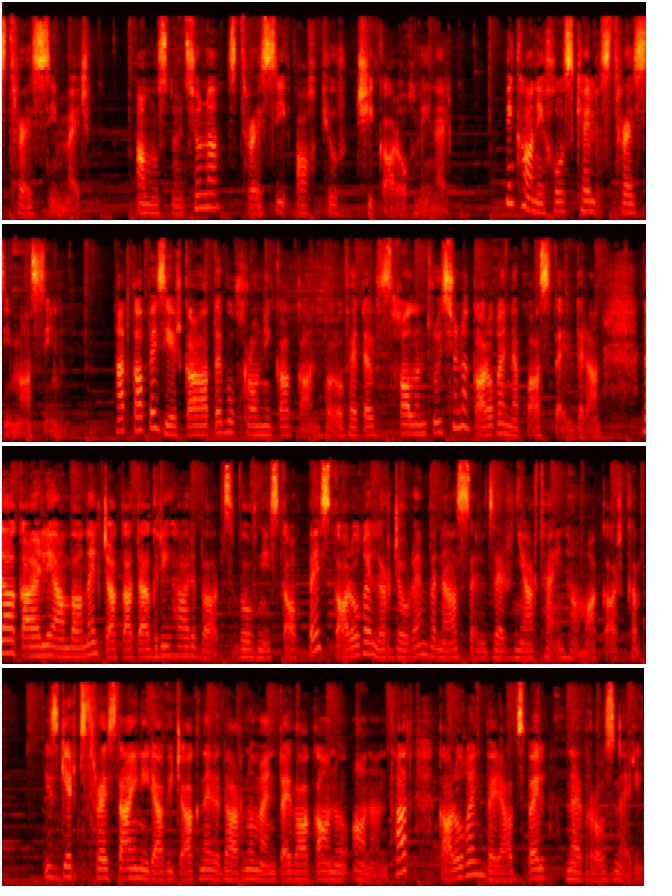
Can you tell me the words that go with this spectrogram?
սթրեսի մեջ ամուսնությունը սթրեսի աղբյուր չի կարող լինել։ Մի քանի խոսք էլ սթրեսի մասին հատկապես երկարատև ու քրոնիկական, որովհետև սխալ ընտրությունը կարող է նպաստել դրան։ Դա կարելի է անվանել ճակատագրի հարված, որն իսկապես կարող է լրջորեն վնասել ձեր նյարդային համակարգը։ Իսկ երբ սթրեսային իրավիճակները դառնում են տևական ու անընդհատ, կարող են վերածվել նևրոզների։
